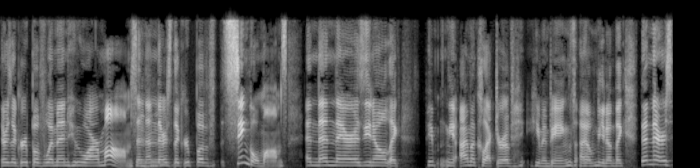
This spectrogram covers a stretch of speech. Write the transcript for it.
there's a group of women who are moms and then there's the group of single moms and then there's, you know, like people you know, I'm a collector of human beings. Um, you know, like then there's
